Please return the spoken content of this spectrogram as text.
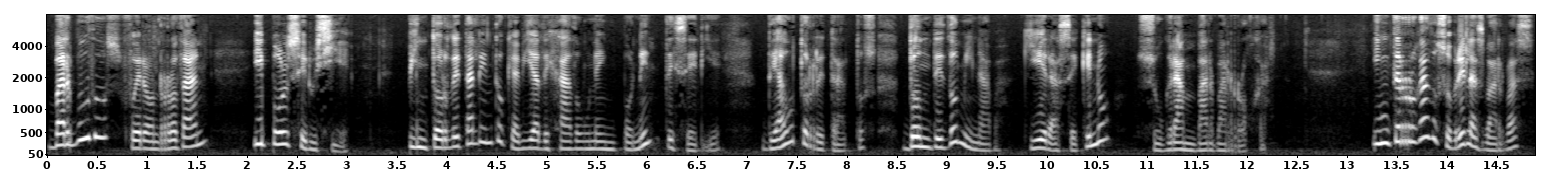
Barbudos fueron Rodin y Paul Serusier, pintor de talento que había dejado una imponente serie de autorretratos donde dominaba, quiérase que no, su gran barba roja. Interrogado sobre las barbas,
